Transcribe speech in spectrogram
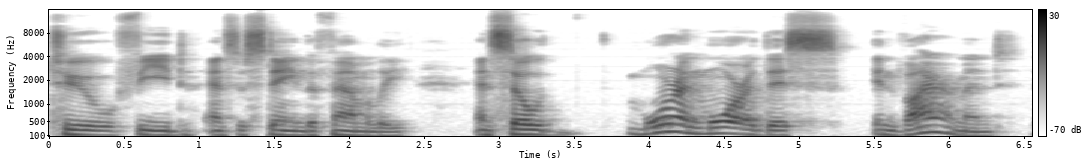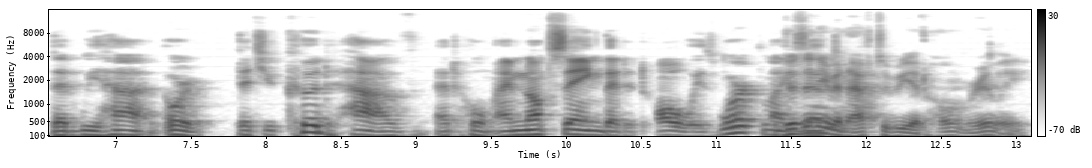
to feed and sustain the family and so more and more this environment that we have or that you could have at home i'm not saying that it always worked like it doesn't that even have to be at home really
